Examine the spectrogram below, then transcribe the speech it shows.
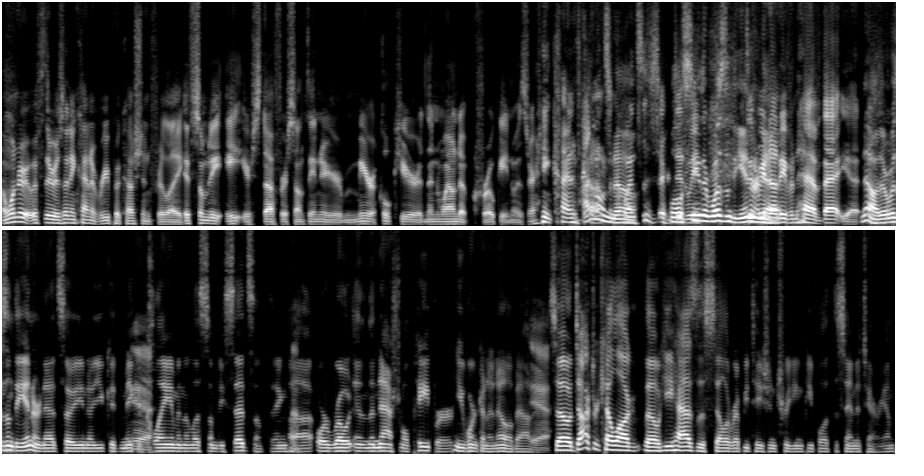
I wonder if there was any kind of repercussion for like if somebody ate your stuff or something or your miracle cure and then wound up croaking. Was there any kind of I don't know. consequences? Or Well, see, we, there wasn't the did internet. we not even have that yet? No, there wasn't the internet, so you know you could make Yeah. a claim, and unless somebody said something Huh. uh, or wrote in the national paper, you weren't going to know about Yeah. it. So Dr. Kellogg, though, he has this stellar reputation treating people at the sanitarium,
